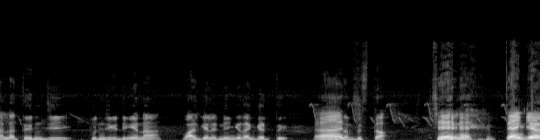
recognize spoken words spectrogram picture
நல்லா தெரிஞ்சு புரிஞ்சுக்கிட்டீங்கன்னா வாழ்க்கையில நீங்க தான் கெத்து பிஸ்தா சரிண்ணே தேங்க்யூ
